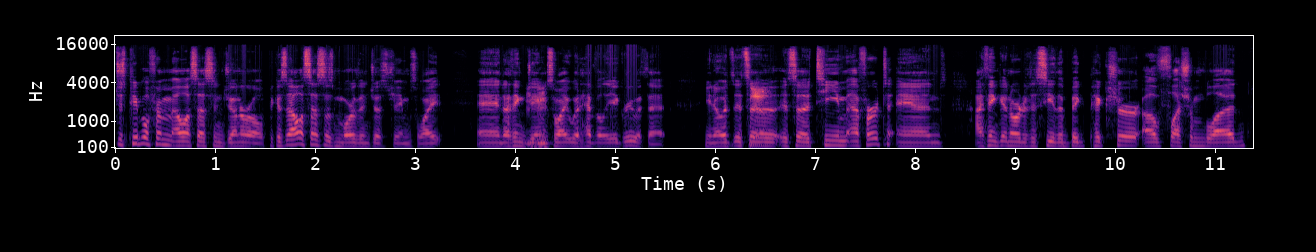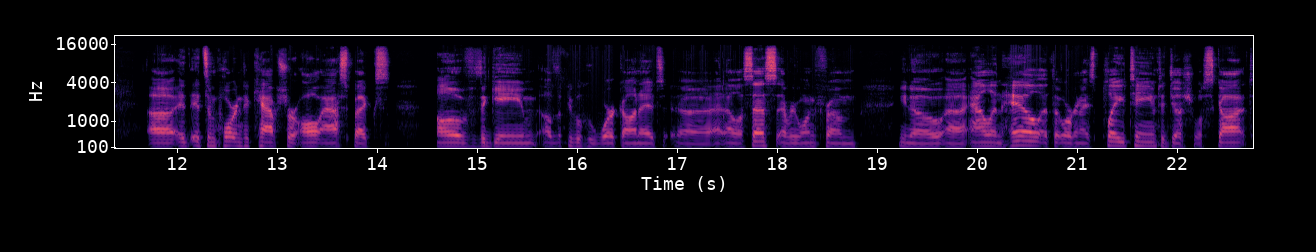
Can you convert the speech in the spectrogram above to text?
just people from LSS in general because LSS is more than just James White, and I think. James White would heavily agree with that. You know, it's it's Yeah. a it's a team effort, and I think in order to see the big picture of Flesh and Blood, uh, it, it's important to capture all aspects of the game, of the people who work on it uh, at LSS. Everyone from you know uh, Alan Hale at the organized play team to Joshua Scott,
